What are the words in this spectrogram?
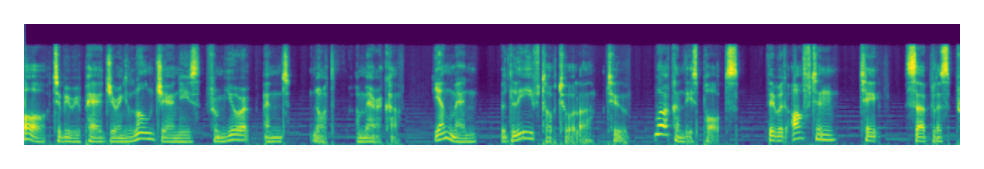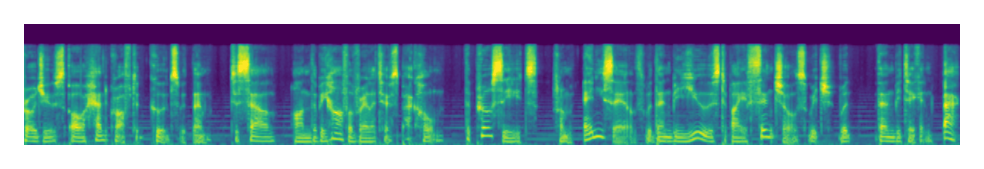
or to be repaired during long journeys from Europe and North America. Young men would leave Tortola to work on these ports. They would often take surplus produce or handcrafted goods with them to sell on the behalf of relatives back home. The proceeds from any sales would then be used to buy essentials which would then be taken back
